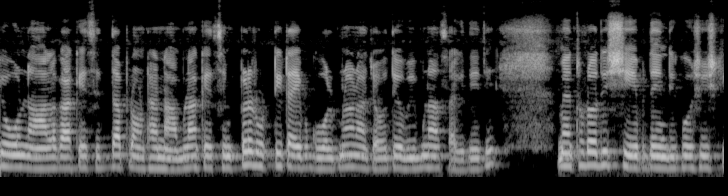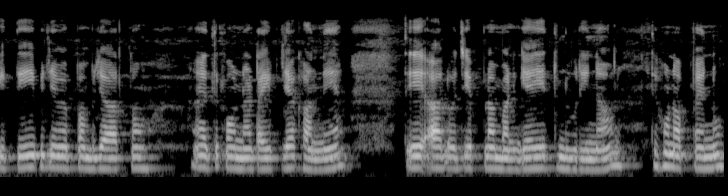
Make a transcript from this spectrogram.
ਘਿਓ ਨਾ ਲਗਾ ਕੇ, ਸਿੱਧਾ ਪਰੌਂਠਾ ਨਾ ਬਣਾ ਕੇ ਸਿੰਪਲ ਰੋਟੀ ਟਾਈਪ ਗੋਲ ਬਣਾਉਣਾ ਚਾਹੋ ਤਾਂ ਉਹ ਵੀ ਬਣਾ ਸਕਦੇ ਜੇ। ਮੈਂ ਥੋੜ੍ਹਾ ਉਹਦੀ ਸ਼ੇਪ ਦੇਣ ਦੀ ਕੋਸ਼ਿਸ਼ ਕੀਤੀ ਵੀ ਜਿਵੇਂ ਆਪਾਂ ਬਾਜ਼ਾਰ ਤੋਂ ਐ ਤਿਕੋਣਾ ਟਾਈਪ ਜਿਹਾ ਖਾਂਦੇ ਹਾਂ ਅਤੇ ਆਹ ਲਓ ਜੀ ਆਪਣਾ ਬਣ ਗਿਆ ਇਹ ਤੰਦੂਰੀ ਨਾਨ ਅਤੇ ਹੁਣ ਆਪਾਂ ਇਹਨੂੰ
